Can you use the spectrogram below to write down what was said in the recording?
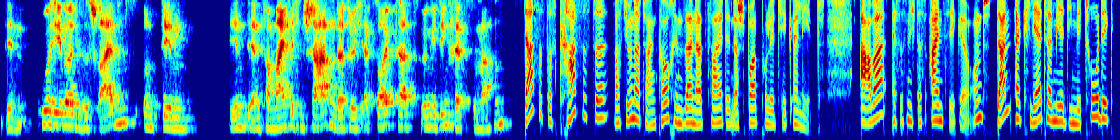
den Urheber dieses Schreibens und den, den, der einen vermeintlichen Schaden dadurch erzeugt hat, irgendwie dingfest zu machen. Das ist das Krasseste, was Jonathan Koch in seiner Zeit in der Sportpolitik erlebt. Aber es ist nicht das Einzige. Und dann erklärt er mir die Methodik,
